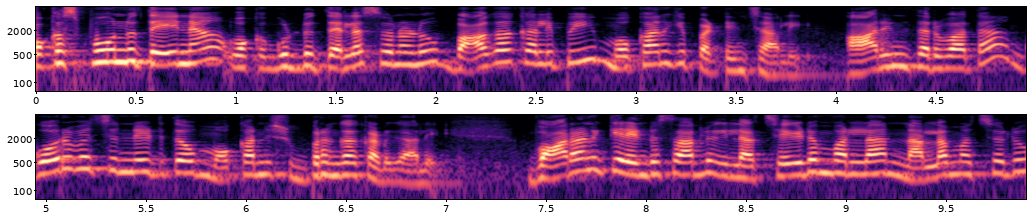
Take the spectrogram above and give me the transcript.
ఒక స్పూను తేనె ఒక గుడ్డు తెల్లసొనను బాగా కలిపి ముఖానికి పట్టించాలి. ఆరిన తర్వాత గోరువెచ్చని నీటితో ముఖాన్ని శుభ్రంగా కడగాలి. వారానికి రెండు సార్లు ఇలా చేయడం వల్ల నల్ల మచ్చలు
